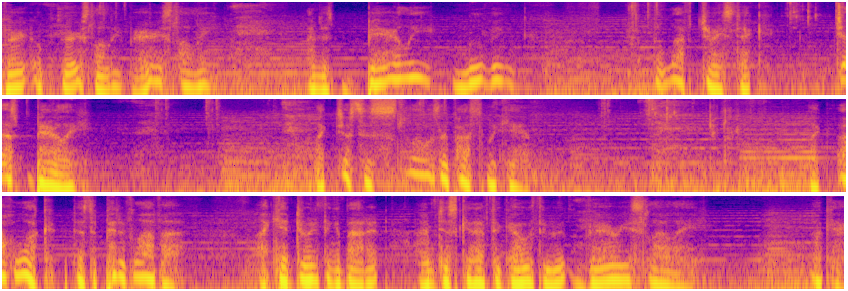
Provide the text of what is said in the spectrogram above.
Very, oh, very slowly, very slowly. I'm just barely moving the left joystick, just barely, like just as slow as I possibly can. Like, oh look, there's a pit of lava. I can't do anything about it. I'm just gonna have to go through it very slowly. Okay.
